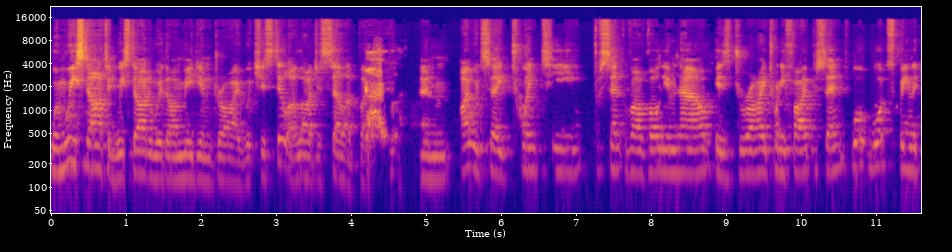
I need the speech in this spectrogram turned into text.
When we started, we started with our medium dry, which is still our largest seller, but um, I would say twenty percent of our volume now is dry. Twenty five percent. What what's been the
